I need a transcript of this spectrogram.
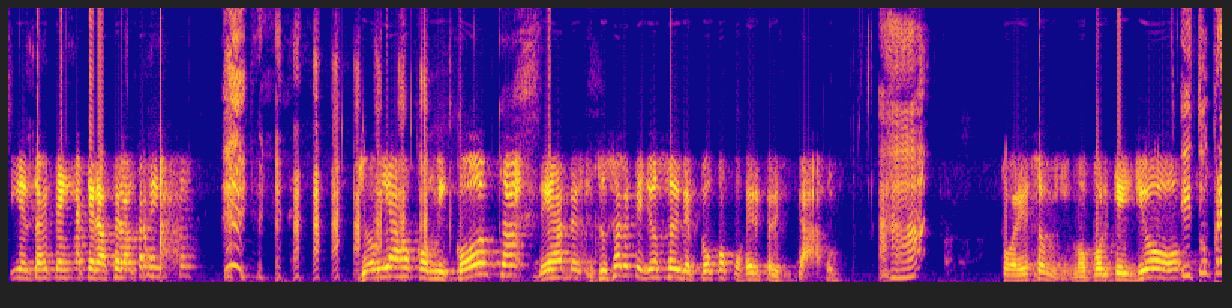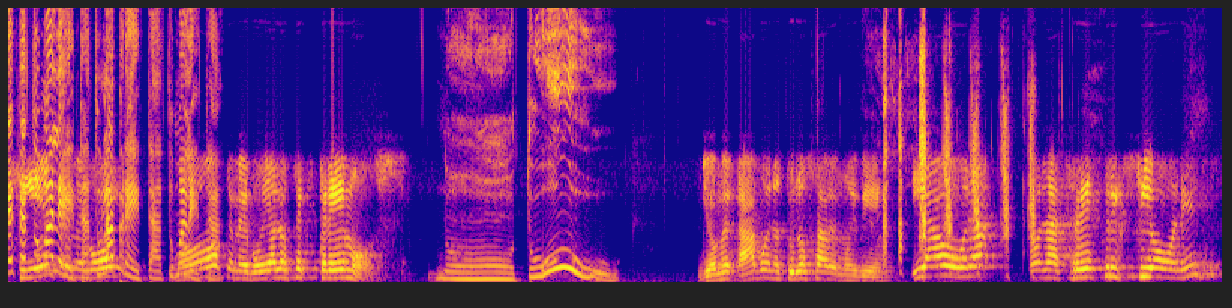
y entonces tenga que dársela a otra gente. Yo viajo con mi cosa, déjate, tú sabes que yo soy de poco coger prestado. Ajá. Por eso mismo, porque yo... ¿Y tú prestas tu maleta? me ¿Tú voy- la prestas, tu no, maleta? que me voy a los extremos. No, tú. Yo me... Ah, bueno, tú lo sabes muy bien. Y ahora, con las restricciones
